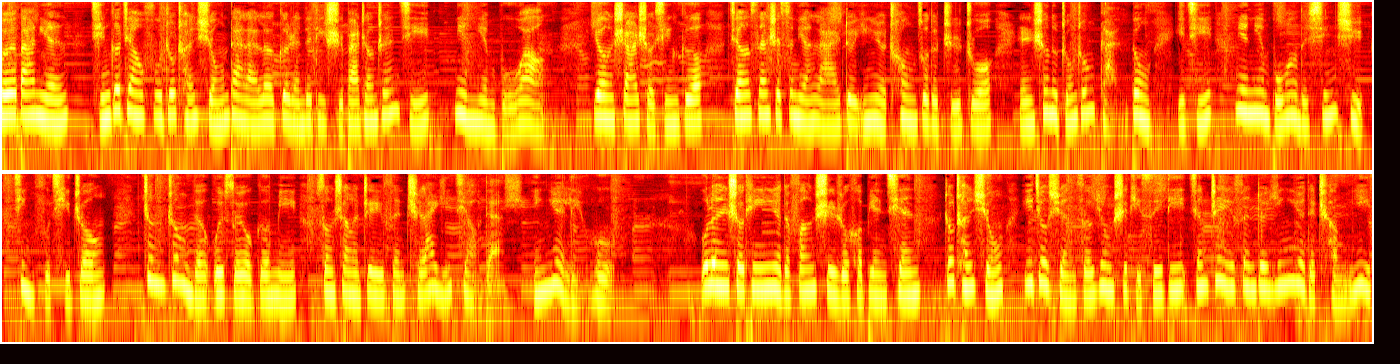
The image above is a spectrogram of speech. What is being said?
回味八年，情歌教父周传雄带来了个人的第十八张专辑《念念不忘》，用十二首新歌，将三十四年来对音乐创作的执着、人生的种种感动以及念念不忘的心绪尽付其中，郑重地为所有歌迷送上了这一份迟来已久的音乐礼物。无论收听音乐的方式如何变迁，周传雄依旧选择用实体 CD 将这一份对音乐的诚意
